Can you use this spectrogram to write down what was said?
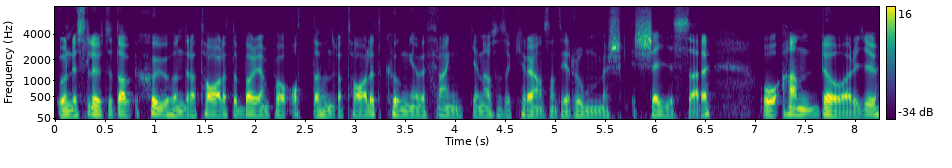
under slutet av 700-talet och början på 800-talet, kung över frankerna och sen så kröns han till romersk kejsare. Och han dör ju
